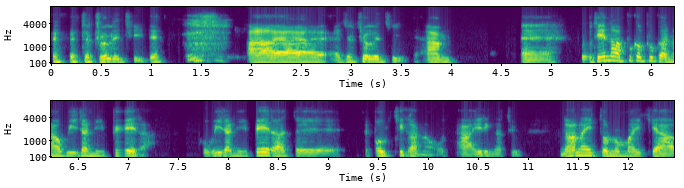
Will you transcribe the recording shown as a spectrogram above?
the trilogy, ne? Uh, uh, the trilogy. Um, uh, ko tēnā puka puka nā wirani pēra. Ko wirani pēra te, te pautikana o te hahiringa tū. Nāna i tono mai kia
